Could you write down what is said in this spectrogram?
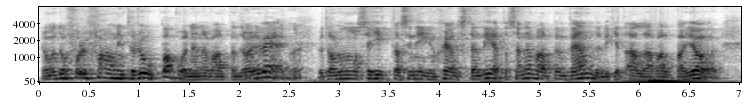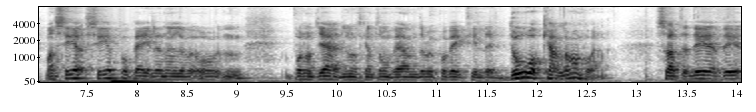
Ja, men då får du fan inte ropa på henne när valpen drar iväg. Nej. Utan hon måste hitta sin egen självständighet. Och sen när valpen vänder, vilket alla valpar gör. Man ser, ser på pejlen eller och, mm, på något gärde eller något, att hon vänder och är på väg till dig. Då kallar man på henne. Så att det, det,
